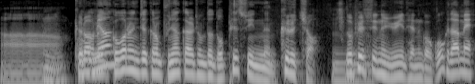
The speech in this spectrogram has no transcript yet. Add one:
아. 음, 그러면- 그거는, 그거는 이제 그런 분양가를 좀 더 높일 수 있는. 그렇죠. 높일 수 있는 요인이 되는 거고, 그 다음에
